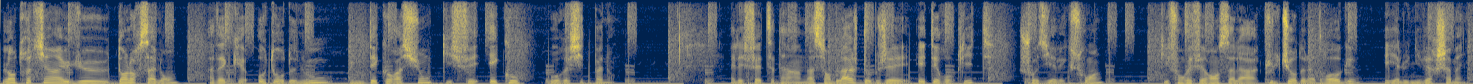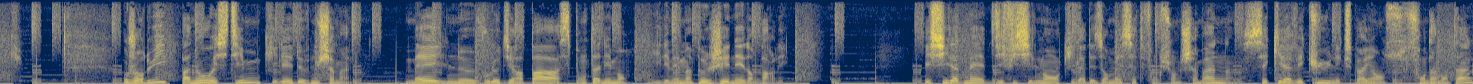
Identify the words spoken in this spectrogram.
L'entretien a eu lieu dans leur salon, avec autour de nous une décoration qui fait écho au récit de Panneau. Elle est faite d'un assemblage d'objets hétéroclites, choisis avec soin, qui font référence à la culture de la drogue et à l'univers chamanique. Aujourd'hui, Panneau estime qu'il est devenu chaman, mais il ne vous le dira pas spontanément, il est même un peu gêné d'en parler. Et s'il admet difficilement qu'il a désormais cette fonction de chaman, c'est qu'il a vécu une expérience fondamentale,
